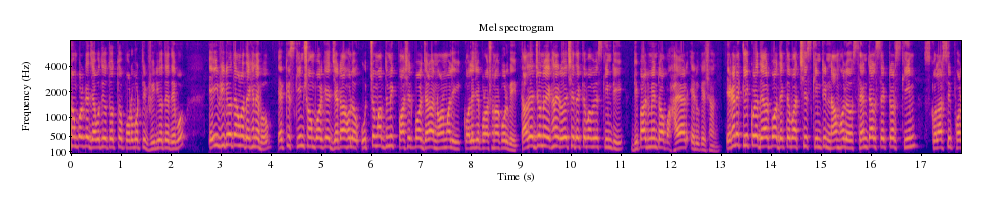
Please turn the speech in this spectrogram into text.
সম্পর্কে যাবতীয় তথ্য পরবর্তী ভিডিওতে দেবো। এই ভিডিওতে আমরা দেখে নেব একটি স্কিম সম্পর্কে যেটা হলো উচ্চ মাধ্যমিক পাশের পর যারা নর্মালি কলেজে পড়াশোনা করবে, তাদের জন্য এখানে রয়েছে দেখতে পাবে স্কিমটি ডিপার্টমেন্ট অফ হায়ার এডুকেশন এখানে ক্লিক করে দেওয়ার পর দেখতে পাচ্ছি স্কিমটির নাম হলো central sector scheme scholarship for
